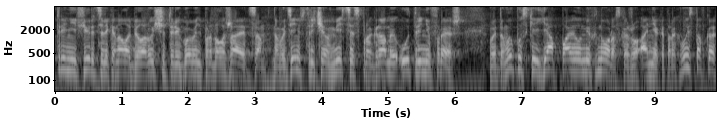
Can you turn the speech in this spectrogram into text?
Утренний эфир телеканала «Беларусь-4 Гомель» продолжается. Новый день встречаем вместе с программой «Утренний фреш». В этом выпуске я, Павел Михно, расскажу о некоторых выставках,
